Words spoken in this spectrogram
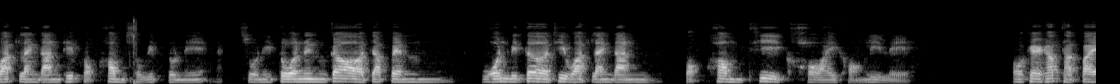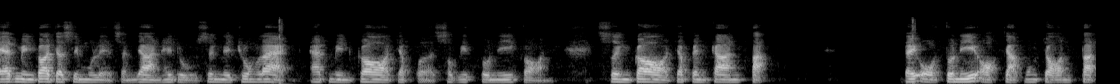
วัดแรงดันที่ตกข้อมสวิตตัวนี้ ส่วนอีกตัวหนึ่งก็จะเป็นโวลต์มิเตอร์ที่วัดแรงดันตกข้อมที่คอยของรีเลย์โอเคครับ ถัดไปแอดมินก็จะซิมูเลตสัญญาณให้ดู ซึ่งในช่วงแรกแอดมินก็จะเปิดสวิตช์ตัวนี้ก่อน ซึ่งก็จะเป็นการตัดไดโอดตัวนี้ออกจากวงจรตัด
